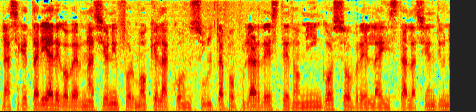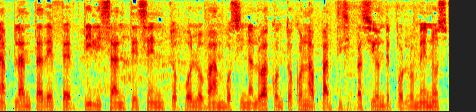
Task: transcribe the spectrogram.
La Secretaría de Gobernación informó que la consulta popular de este domingo sobre la instalación de una planta de fertilizantes en Topolobambo, Sinaloa, contó con la participación de por lo menos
